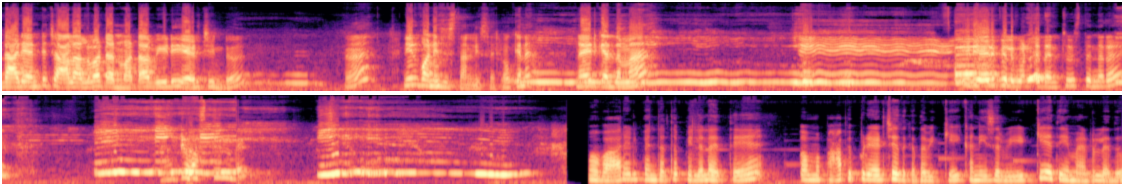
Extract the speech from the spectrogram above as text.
డాడీ అంటే చాలా అలవాటు అనమాట వీడియో ఏడ్చిండు. నేను కొనేసి ఇస్తానులే సార్ ఓకేనా? నైట్కి వెళ్దామా? ఇది ఏడు పిల్లగా ఉంటుందని చూస్తున్నారా? వస్తుంది. మా వారు వెళ్ళిపోయిన తర్వాత పిల్లలు అయితే మా పాప ఇప్పుడు ఏడ్చేది కదా విక్కీ కానీ ఈసారి విక్కీ అయితే ఏం ఏడలేదు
